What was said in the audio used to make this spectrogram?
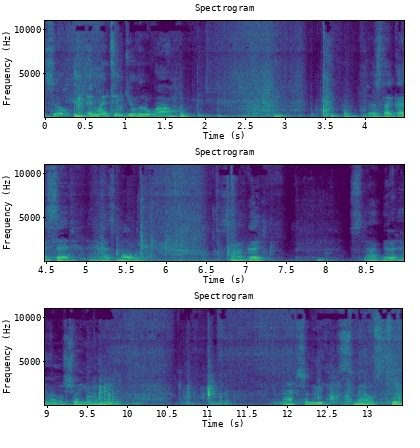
So it might take you a little while. Just like I said, it has mold. It's not good. It's not good, and I'm gonna show you in a minute. It actually smells too.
